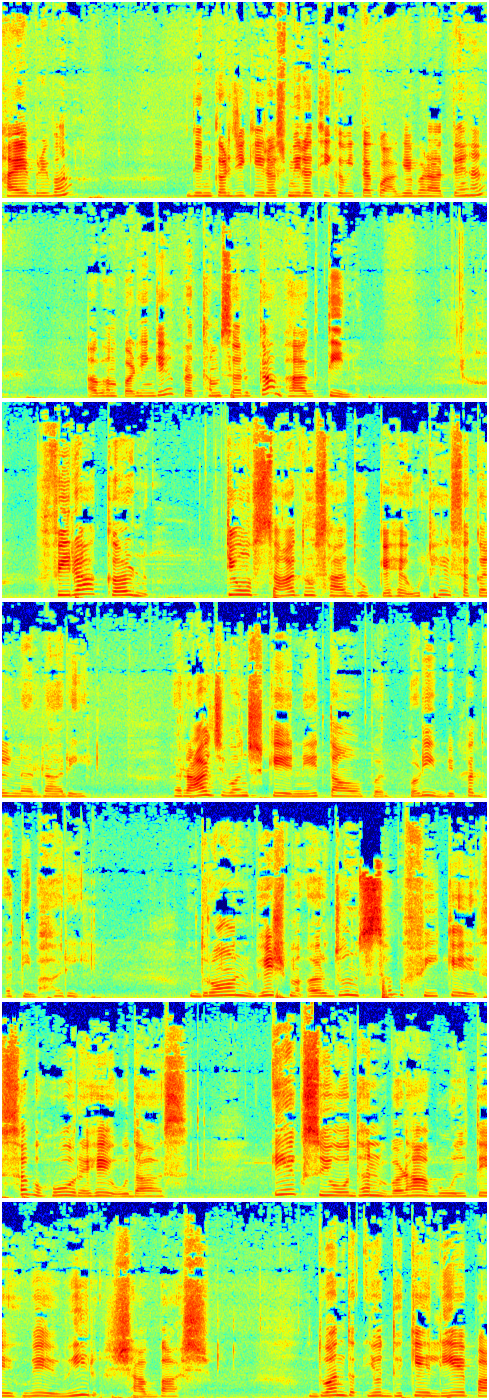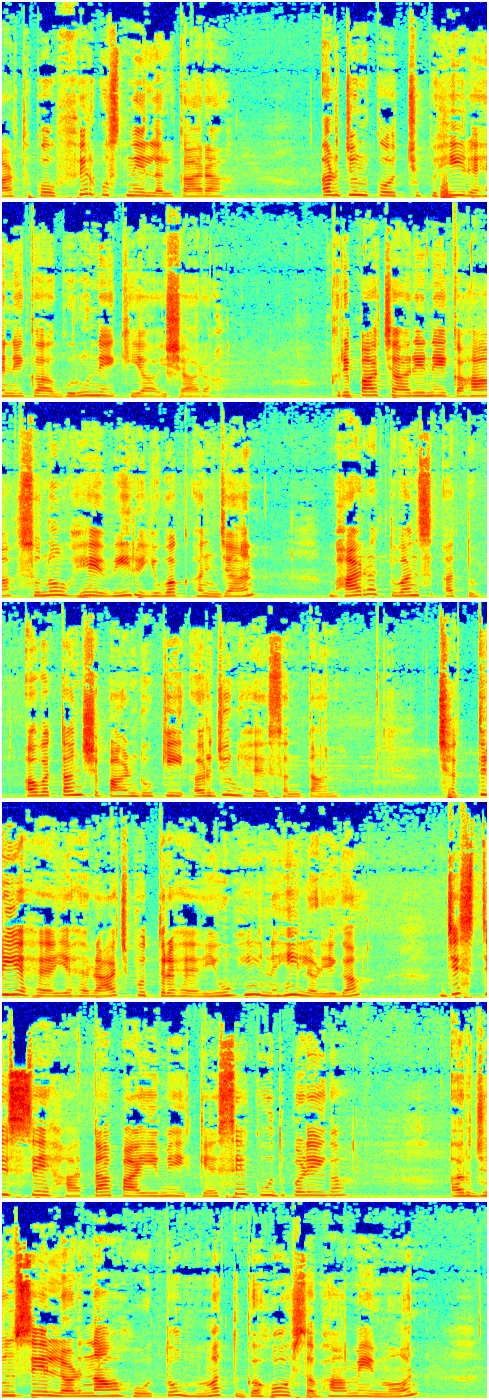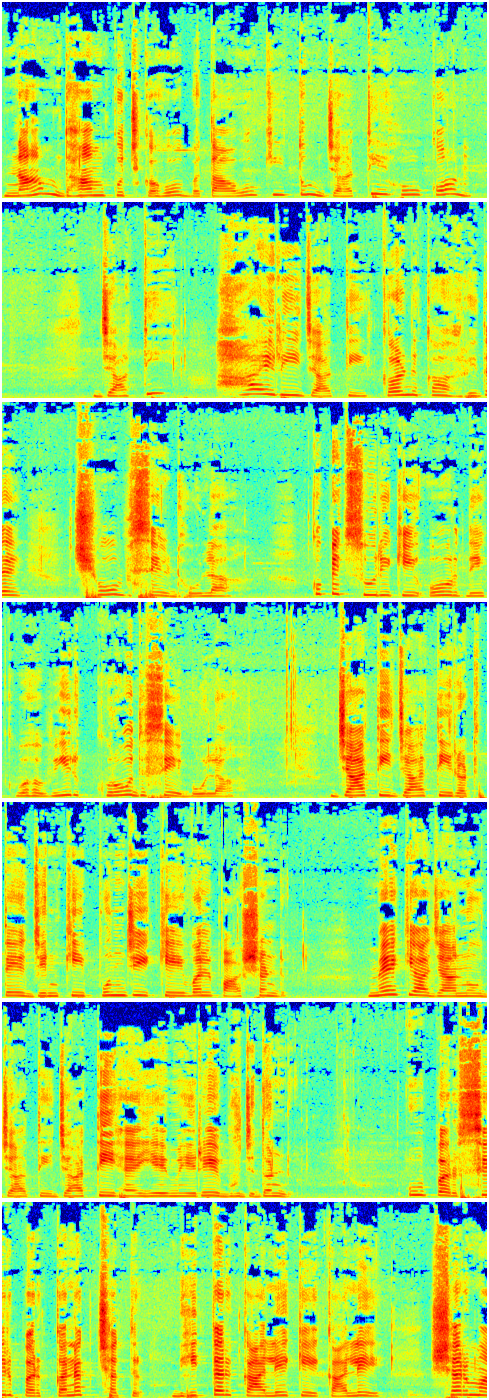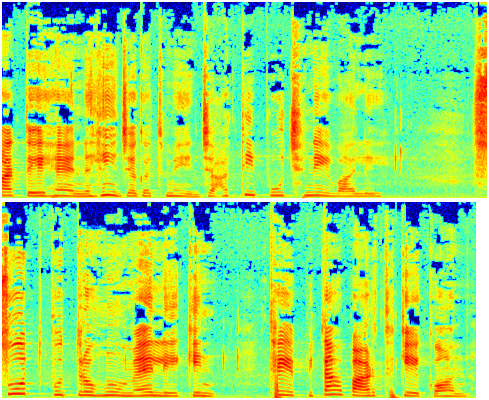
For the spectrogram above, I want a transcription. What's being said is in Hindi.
हाय एवरीवन दिनकर जी की रश्मि रथी कविता को आगे बढ़ाते हैं। अब हम पढ़ेंगे प्रथम सर्ग का भाग तीन। फिरा कर्ण, त्यों साधु साधु कह उठे सकल नर नारी राजवंश के नेताओं पर पड़ी विपद अति भारी। द्रोण, भीष्म, अर्जुन सब फीके, सब हो रहे उदास। एक सुयोधन बढ़ा बोलते हुए वीर शाबाश। द्वंद्व युद्ध के लिए पार्थ को फिर उसने ललकारा। अर्जुन को चुप ही रहने का गुरु ने किया इशारा। कृपाचार्य ने कहा, सुनो हे वीर युवक अनजान, भारत वंश अवतंश पांडु की अर्जुन है संतान। क्षत्रिय है, यह राजपुत्र है, यूँ ही नहीं लड़ेगा। जिस जिससे हाथापाई में कैसे कूद पड़ेगा? अर्जुन से लड़ना हो तो मत गहो सभा में मौन। नाम धाम कुछ कहो, बताओ कि तुम जाति हो कौन? जाति? हाय री जाति, कर्ण का हृदय क्षोभ से ढोला। कुपित सूर्य की ओर देख वह वीर क्रोध से बोला, जाति जाति रटते जिनकी पूंजी केवल पाषंड। मैं क्या जानू जाति जाति है ये मेरे भुजदंड। ऊपर सिर पर कनक छत्र, भीतर काले के काले। शर्माते हैं नहीं जगत में जाति पूछने वाले। सूत पुत्र हूँ मैं लेकिन थे पिता पार्थ के कौन?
